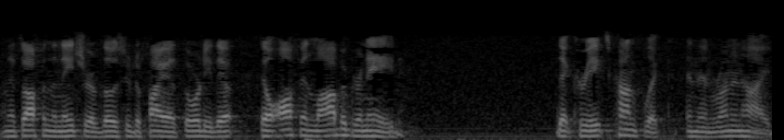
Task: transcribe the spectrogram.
And that's often the nature of those who defy authority. They'll, they'll often lob a grenade that creates conflict and then run and hide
